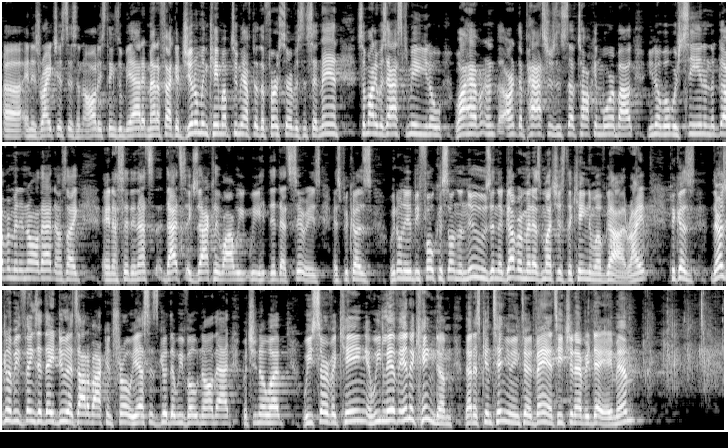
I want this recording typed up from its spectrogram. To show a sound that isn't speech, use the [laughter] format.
uh, and his righteousness and all these things will be added. Matter of fact, a gentleman came up to me after the first service and said, man, somebody was asking me, you know, why haven't, aren't the pastors and stuff talking more about, you know, what we're seeing in the government and all that? And I was like, and I said, and that's, that's exactly why we, we did that series. It's because we don't need to be focused on the news and the government as much as the kingdom of God, right? Because there's going to be things that they do that's out of our control. Yes, it's good that we vote and all that, but you know what? We serve a king and we live in a kingdom that is continuing to advance each and every day. Amen?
